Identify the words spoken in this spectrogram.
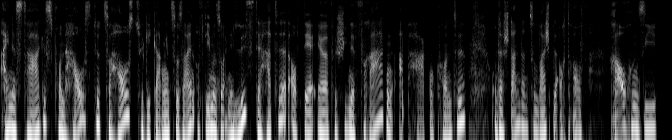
eines Tages von Haustür zu Haustür gegangen zu sein, auf dem er so eine Liste hatte, auf der er verschiedene Fragen abhaken konnte. Und da stand dann zum Beispiel auch drauf, rauchen Sie,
